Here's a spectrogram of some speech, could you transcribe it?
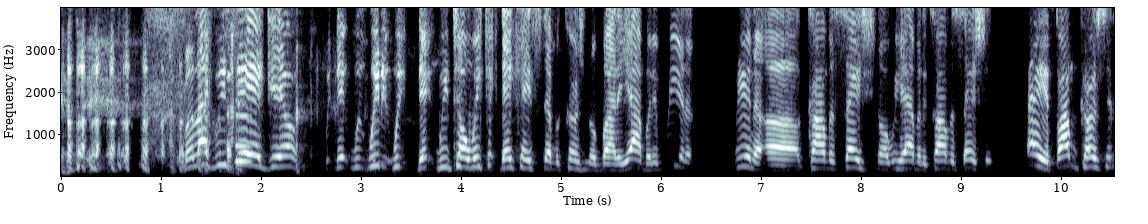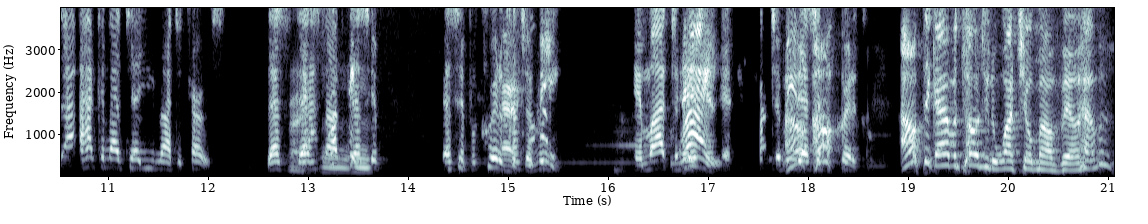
But like we said, Gail, we we we, we, they- we told we ca- they can't step and curse nobody out. But if we in a we in a uh, conversation or we having a conversation, hey, if I'm cursing, how- how can I tell you not to curse? That's Right. that's not that's hip, that's hypocritical to me. In my t- Right. to me, that's I hypocritical. I don't think I ever told you to watch your mouth, Vel, have I?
